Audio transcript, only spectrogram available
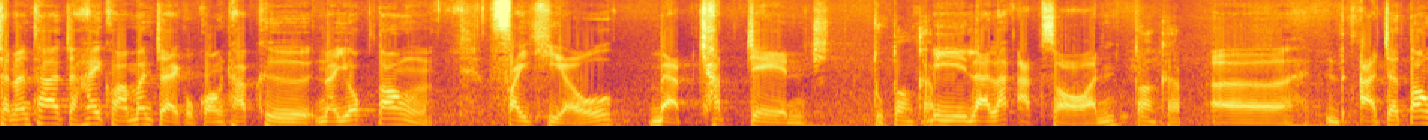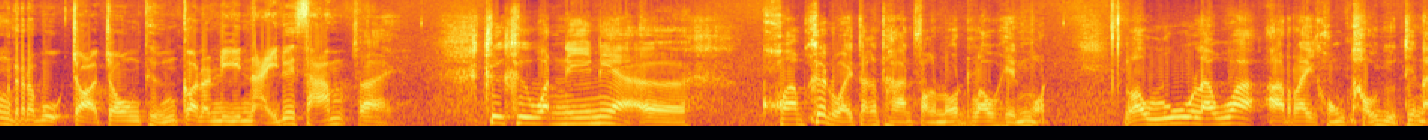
ฉะนั้นถ้าจะให้ความมั่นใจกับกองทัพคือ นายกต้องไฟเขียวแบบชัดเจนถูกต้องครับมีลายลักษณ์อักษรถูกต้องครับเอ่ออาจจะต้องระบุเจาะจงถึงกรณีไหนด้วยซ้ำใช่ คือคือวันนี้เนี่ยเอ่อความเคลื่อนไหวทางฐานฝั่งโน้นเราเห็นหมด เรารู้แล้วว่าอะไรของเขาอยู่ที่ไหน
